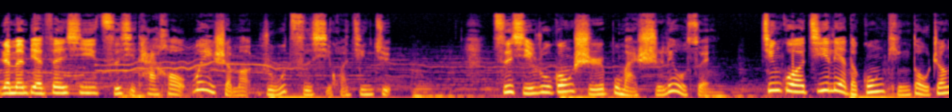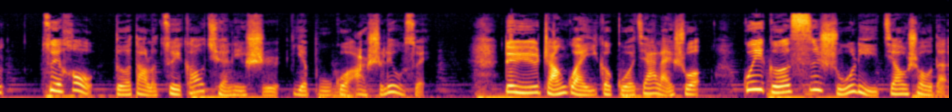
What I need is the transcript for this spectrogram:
人们便分析慈禧太后为什么如此喜欢京剧。慈禧入宫时不满十六岁，经过激烈的宫廷斗争。最后得到了最高权力时，也不过二十六岁。对于掌管一个国家来说，闺阁私塾里教授的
